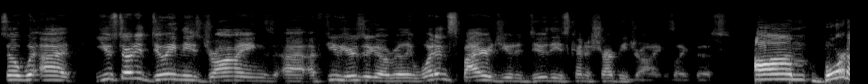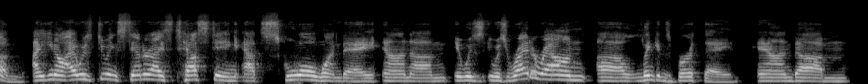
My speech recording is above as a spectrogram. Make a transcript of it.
So uh, you started doing these drawings uh, a few years ago. Really, what inspired you to do these kind of Sharpie drawings like this? Um, boredom. I, you know, I was doing standardized testing at school one day, and um, it was it was right around uh, Lincoln's birthday, and um,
